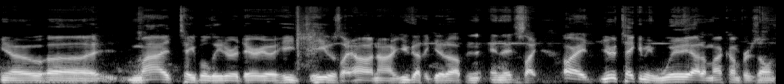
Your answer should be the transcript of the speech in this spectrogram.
you know, uh, my table leader, Dario, he, he was like, oh, no, you got to get up. And, and it's like, all right, you're taking me way out of my comfort zone.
